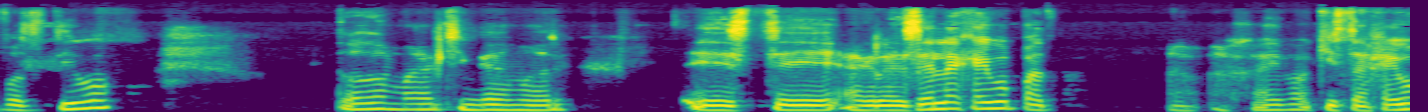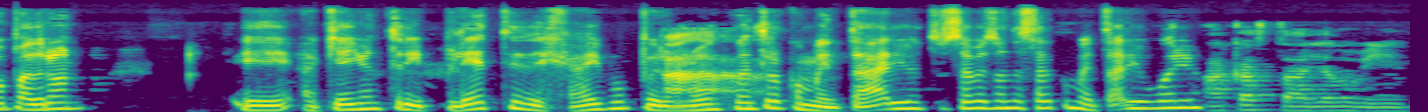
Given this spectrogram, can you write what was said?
positivo, todo mal, chingada madre. Este, agradecerle a Jaibo, a Jaibo, aquí está Jaibo Padrón. Eh, aquí hay un triplete de Jaibo, pero no Ah. encuentro comentario. ¿Tú sabes dónde está el comentario, Wario? Acá está, ya lo vi.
